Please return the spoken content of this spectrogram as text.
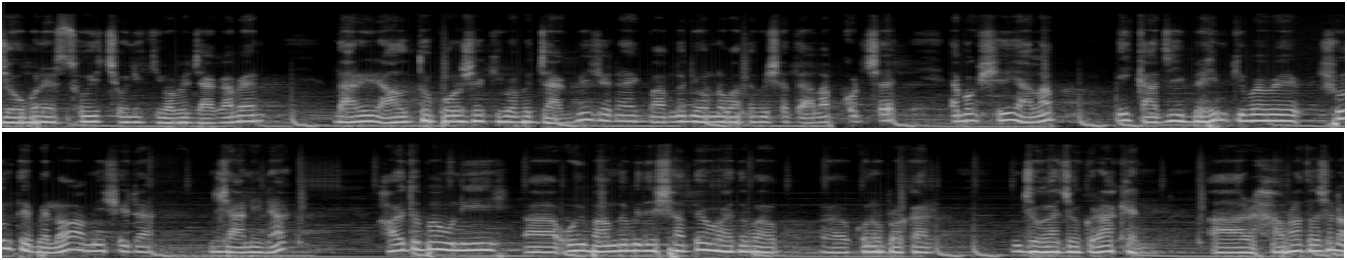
যৌবনের সুইচ উনি কীভাবে জাগাবেন, নারীর আলতো পুরুষে কীভাবে জাগবে, সেটা এক বান্ধবী অন্য বান্ধবীর সাথে আলাপ করছে এবং সেই আলাপ এই কাজী ইব্রাহিম কীভাবে শুনতে পেল আমি সেটা জানি না। হয়তোবা উনি ওই বান্ধবীদের সাথেও হয়তোবা কোনো প্রকার যোগাযোগ রাখেন। আর আমরা তো আসলে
